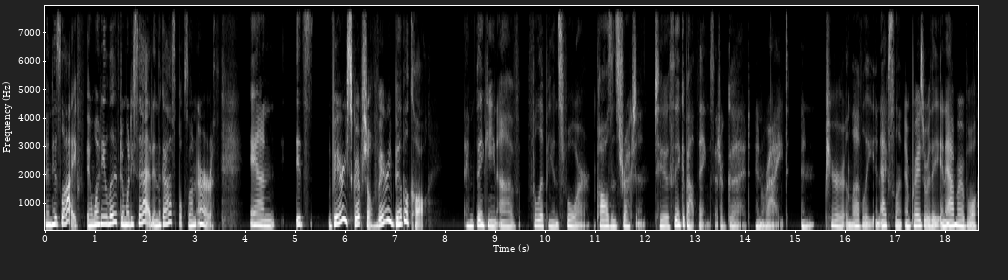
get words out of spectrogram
and his life and what he lived and what he said in the Gospels on earth. And it's very scriptural, very biblical. I'm thinking of Philippians 4, Paul's instruction to think about things that are good and right and pure and lovely and excellent and praiseworthy and admirable.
